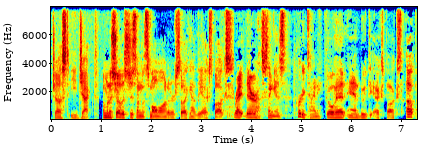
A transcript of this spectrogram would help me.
just eject. I'm going to show this just on the small monitor so I can have the Xbox right there. This thing is pretty tiny. Go ahead and boot the Xbox up.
